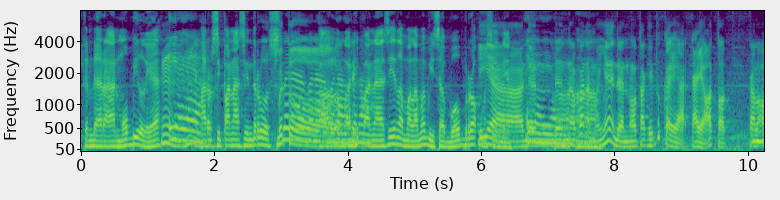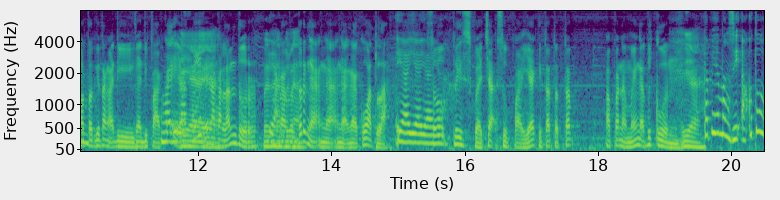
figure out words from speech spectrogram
kendaraan mobil ya. Iya, iya, iya. Harus dipanasin terus. Betul. Benar, benar, Kalau nggak dipanasin lama-lama bisa bobrok mesinnya. Iya, dan Iya, iya. dan apa namanya? Dan otak itu kayak kayak otot. Kalau otot kita nggak di nggak dipakai Nggak ya, Iya, iya. akan lentur. Benar, akan benar. lentur nggak nggak kuat lah. Iya iya iya. so iya. please baca supaya kita tetap apa namanya nggak pikun. Iya. Tapi emang sih aku tuh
